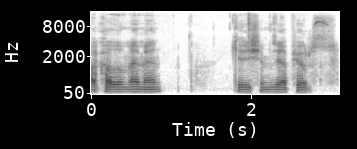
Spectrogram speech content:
Bakalım hemen girişimizi yapıyoruz.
